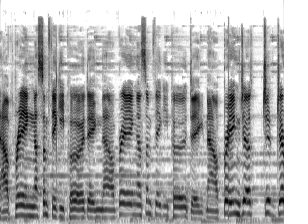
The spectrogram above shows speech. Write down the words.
now bring us some figgy pudding. Now bring us some figgy pudding. Now bring just j- j- a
